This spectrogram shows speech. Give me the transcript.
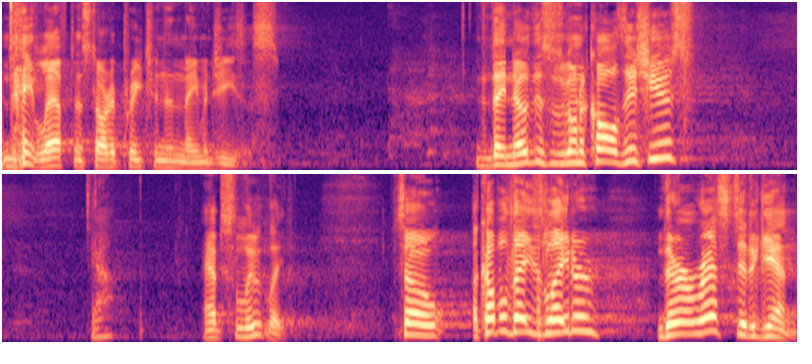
They left and started preaching in the name of Jesus. Did they know this was going to cause issues? Yeah, absolutely. So a couple days later, they're arrested again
